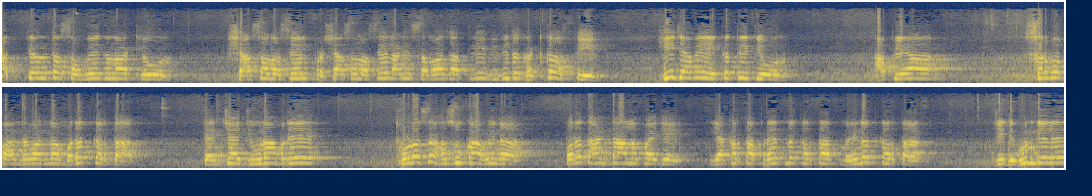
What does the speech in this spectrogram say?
अत्यंत संवेदना ठेवून शासन असेल प्रशासन असेल आणि समाजातले विविध घटक असतील ही ज्यावेळी एकत्रित येऊन आपल्या सर्व बांधवांना मदत करतात. त्यांच्या जीवनामध्ये थोडस हसू का होईना परत आणता आलं पाहिजे याकरता प्रयत्न करतात मेहनत करतात. जे निघून गेले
